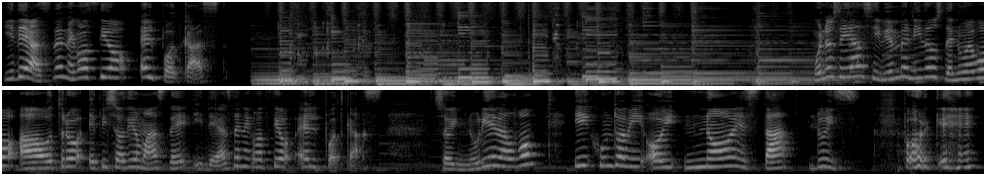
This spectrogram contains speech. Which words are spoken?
Ideas de negocio, el podcast. Buenos días y bienvenidos de nuevo a otro episodio más de Ideas de negocio, el podcast. Soy Nuria Hidalgo y junto a mí hoy no está Luis porque,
